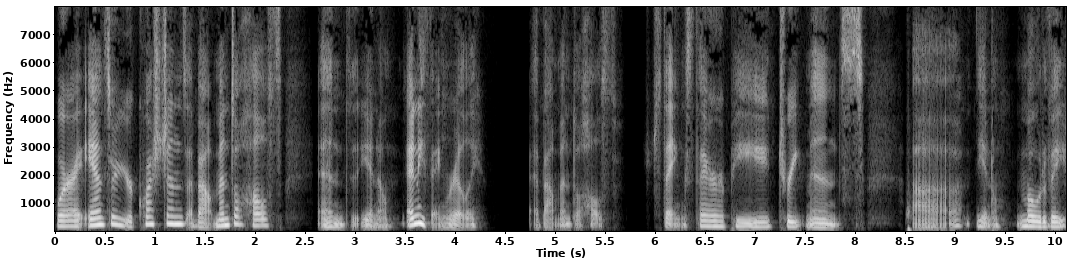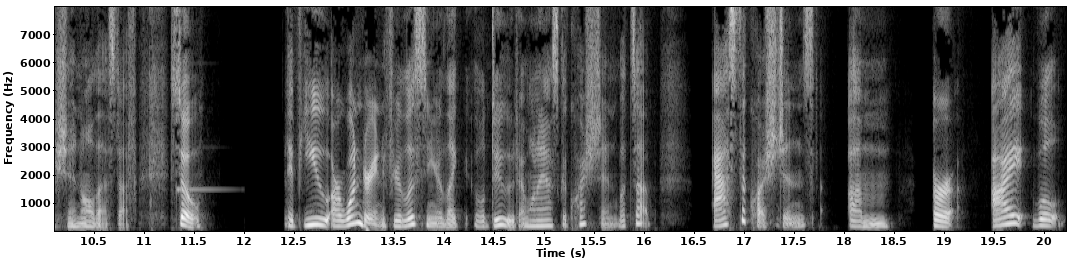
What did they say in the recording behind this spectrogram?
where I answer your questions about mental health and, you know, anything really about mental health things, therapy, treatments, uh, you know, motivation, all that stuff. So if you are wondering, if you're listening, you're like, well, dude, I want to ask a question. What's up? Ask the questions. Um, or I will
